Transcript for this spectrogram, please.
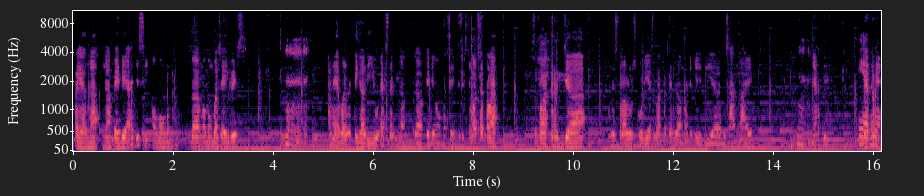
apa ya nggak nggak pede aja sih ngomong udah ngomong bahasa Inggris. Hmm, aneh ya padahal tinggal di US tapi nggak nggak pede ngomong bahasa Inggris. Cuman setelah setelah kerja maksudnya setelah lulus kuliah setelah kerja segala macam jadi dia lebih santai. Hmm. ya iya better. benar.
